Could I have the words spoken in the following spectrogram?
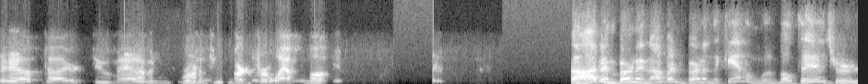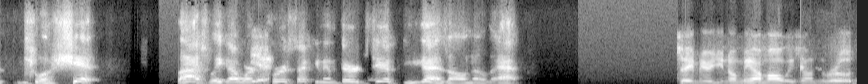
Yeah, I'm tired too, man. I've been running too hard for the last month. Uh, I've been burning. I've been burning the candle with both ends for well, shit. Last week I worked Yeah. first, second, and third shift. You guys all know that. Same here. You know me. I'm always on the road.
